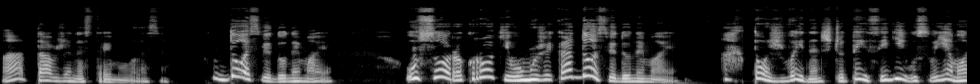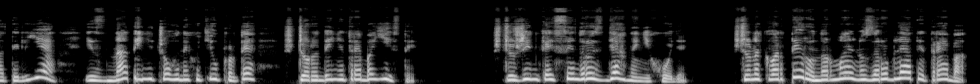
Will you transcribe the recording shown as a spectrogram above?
А та вже не стримувалася. Досвіду немає. У сорок років у мужика досвіду немає. А хто ж винен, що ти сидів у своєму ательє і знати нічого не хотів про те, що родині треба їсти, що жінка й син роздягнені ходять, що на квартиру нормально заробляти треба.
